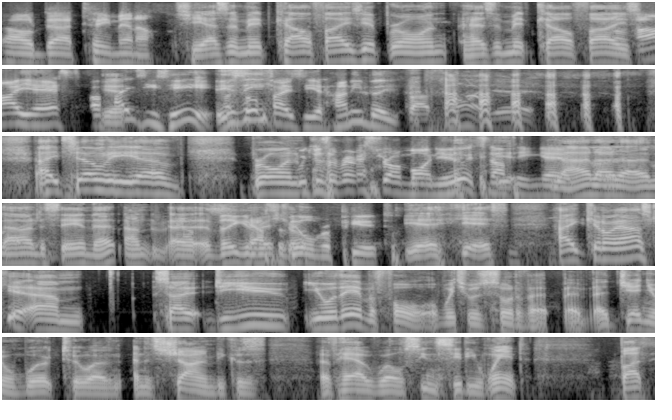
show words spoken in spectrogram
Old uh, T Mannah. she hasn't met Carl Faze yet, Bryan. Hasn't met Carl Faze. Ah, yes. Oh, Yeah. Fazy's here. Is I he? Fazy at Honeybees last night, yeah. Hey, tell me, um, Bryan. Which is a restaurant, mind you. It's nothing. Yeah, no, no, no, no. I understand that. Uh, a vegan House of restaurant. ill repute. Yeah, yes. Hey, can I ask you? Um, so, do you you were there before, which was sort of a, a, a genuine work tour, and it's shown because of how well Sin City went. But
